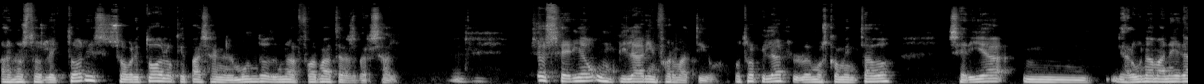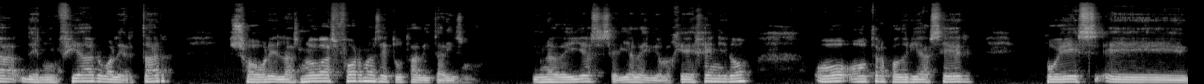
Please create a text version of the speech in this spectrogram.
a nuestros lectores sobre todo lo que pasa en el mundo de una forma transversal. Eso sería un pilar informativo. Otro pilar, lo hemos comentado, sería mm, de alguna manera denunciar o alertar sobre las nuevas formas de totalitarismo. Y una de ellas sería la ideología de género o otra podría ser pues eh,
